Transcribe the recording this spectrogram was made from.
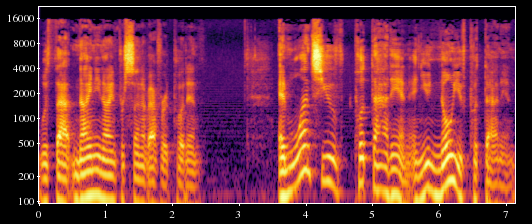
with that 99% of effort put in. And once you've put that in, and you know you've put that in,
